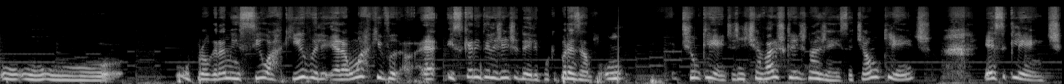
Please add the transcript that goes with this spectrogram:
o, o, o, programa em si, o arquivo, ele era um arquivo. É, isso que era inteligente dele, porque, por exemplo, um, tinha um cliente, a gente tinha vários clientes na agência. Tinha um cliente, esse cliente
